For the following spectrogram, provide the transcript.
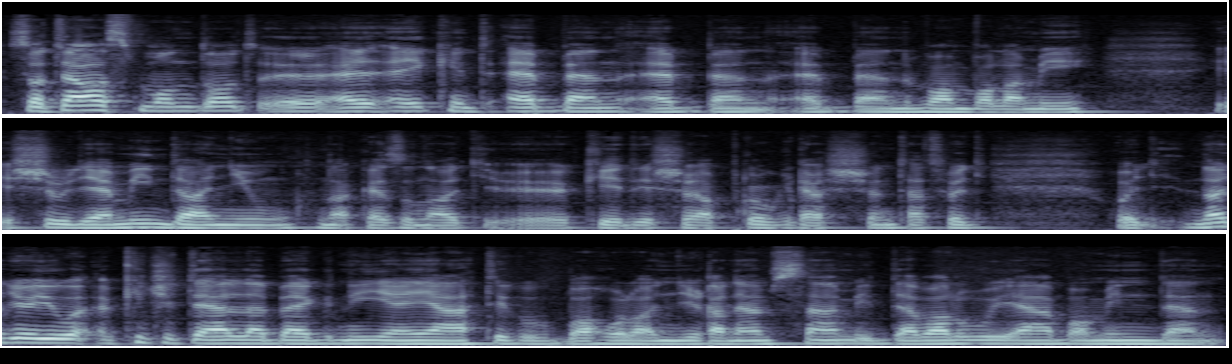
Szóval te azt mondod, e, egyébként ebben, ebben, ebben van valami, és ugye mindannyiunknak ez a nagy kérdése a progression, tehát hogy, hogy nagyon jó kicsit ellebegni ilyen játékokban, ahol annyira nem számít, de valójában minden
